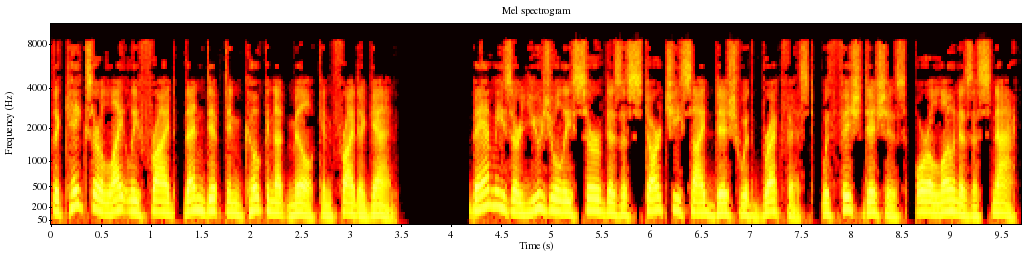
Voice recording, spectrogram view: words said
The cakes are lightly fried, then dipped in coconut milk and fried again. Bamis are usually served as a starchy side dish with breakfast, with fish dishes, or alone as a snack.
